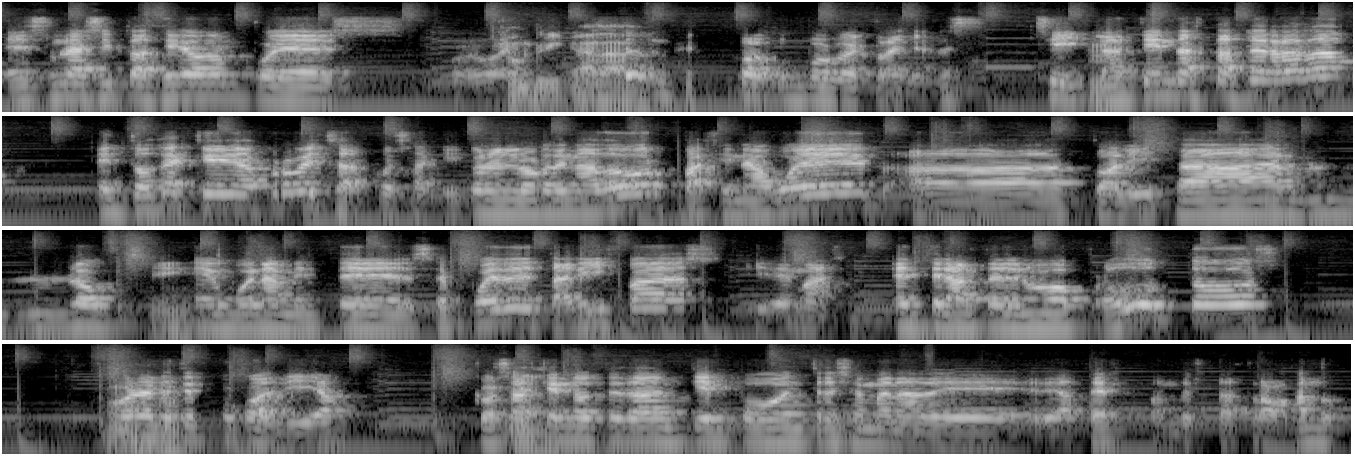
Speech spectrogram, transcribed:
es una situación, pues, pues bueno, Complicada. un po- un poco extraña. Sí, la tienda está cerrada. Entonces, ¿qué aprovecha? Pues aquí con el ordenador, página web, actualizar lo que buenamente se puede, tarifas y demás. Enterarte de nuevos productos, ponerte un poco al día. Cosas que no te dan tiempo entre semana de, de hacer cuando estás trabajando.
